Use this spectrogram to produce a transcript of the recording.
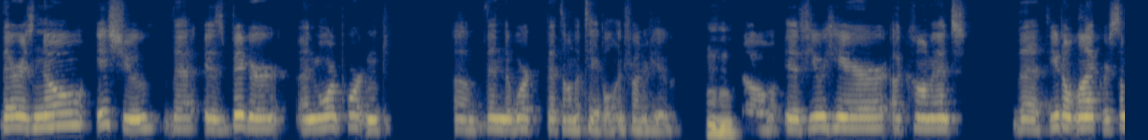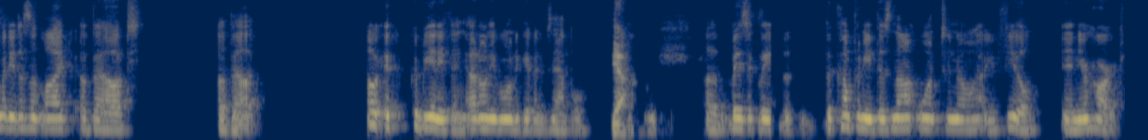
there is no issue that is bigger and more important um, than the work that's on the table in front of you. Mhm. So if you hear a comment that you don't like or somebody doesn't like about about oh it could be anything. I don't even want to give an example. Yeah. Uh, basically, the, the company does not want to know how you feel in your heart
